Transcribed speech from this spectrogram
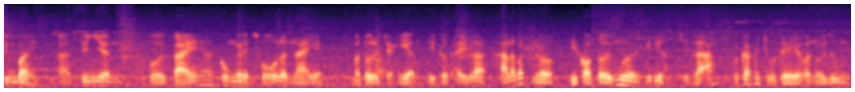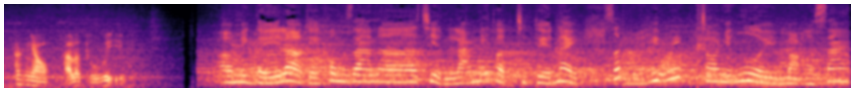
trưng bày. À, tuy nhiên với cái công nghệ số lần này ấy, mà tôi được trải nghiệm thì tôi thấy là khá là bất ngờ vì có tới 10 cái điểm triển lãm với các cái chủ đề và nội dung khác nhau khá là thú vị. À, mình thấy là cái không gian uh, triển lãm mỹ thuật trực tuyến này rất là hữu ích cho những người mà ở xa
